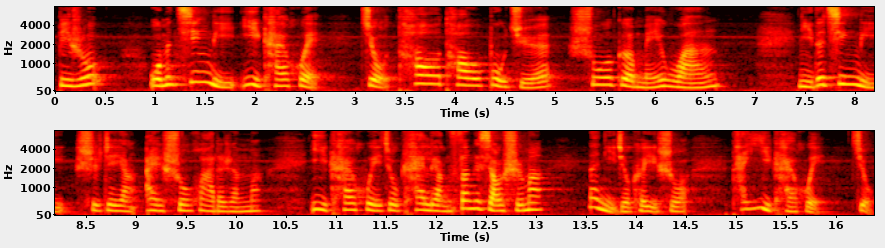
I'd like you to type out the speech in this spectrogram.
比如，我们经理一开会就滔滔不绝，说个没完。你的经理是这样爱说话的人吗？一开会就开两三个小时吗？那你就可以说，他一开会就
